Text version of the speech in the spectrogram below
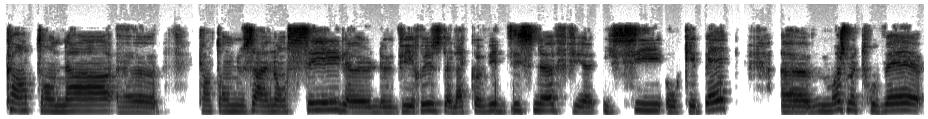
quand on a, euh, quand on nous a annoncé le, le virus de la COVID-19 euh, ici au Québec, euh, moi je me trouvais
